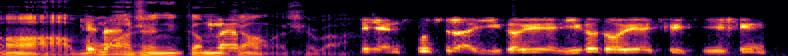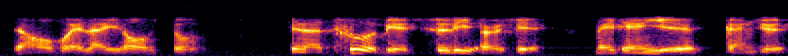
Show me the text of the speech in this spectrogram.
啊？文现在化成绩跟不上了是吧？之前出去了一个月一个多月去集训，然后回来以后就现在特别吃力，而且每天也感觉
